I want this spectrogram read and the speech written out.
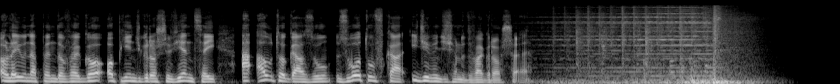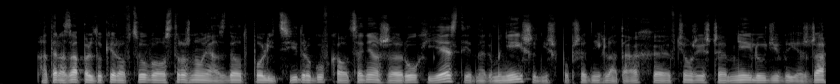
Oleju napędowego o 5 groszy więcej, a autogazu złotówka i 92 grosze. A teraz apel do kierowców o ostrożną jazdę od policji. Drogówka ocenia, że ruch jest jednak mniejszy niż w poprzednich latach. E, wciąż jeszcze mniej ludzi wyjeżdża,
